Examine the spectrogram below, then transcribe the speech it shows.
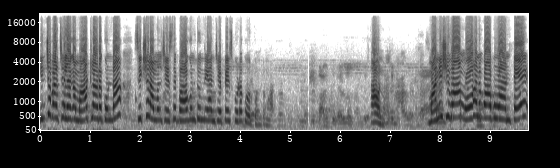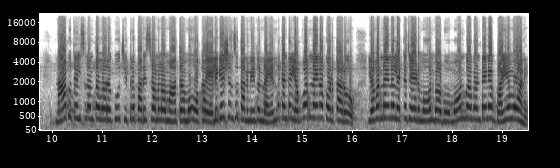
కించపరిచేలాగా మాట్లాడకుండా శిక్షలు అమలు చేస్తే బాగుంటుంది అని చెప్పేసి కూడా కోరుకుంటున్నాను అవును. మనిషివా మోహన్ బాబు అంటే నాకు తెలిసినంత వరకు చిత్ర పరిశ్రమలో మాత్రము ఒక ఎలిగేషన్స్ తన మీద ఉన్నాయి. ఎందుకంటే ఎవరినైనా కొడతారు ఎవరినైనా లెక్క చేయడు మోహన్ బాబు. మోహన్ బాబు అంటేనే భయము అని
